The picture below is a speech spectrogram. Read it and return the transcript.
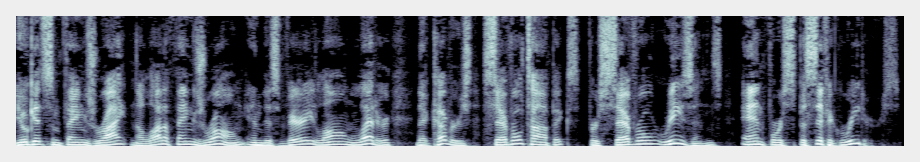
You'll get some things right and a lot of things wrong in this very long letter that covers several topics for several reasons and for specific readers.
